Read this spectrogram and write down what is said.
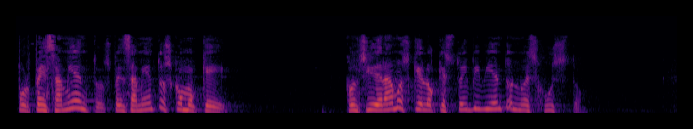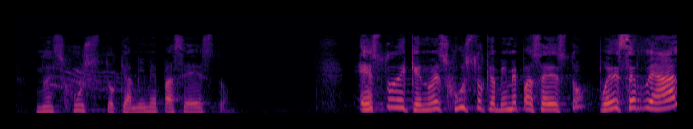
por pensamientos, pensamientos como que consideramos que lo que estoy viviendo no es justo. No es justo que a mí me pase esto. Esto de que no es justo que a mí me pase esto puede ser real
